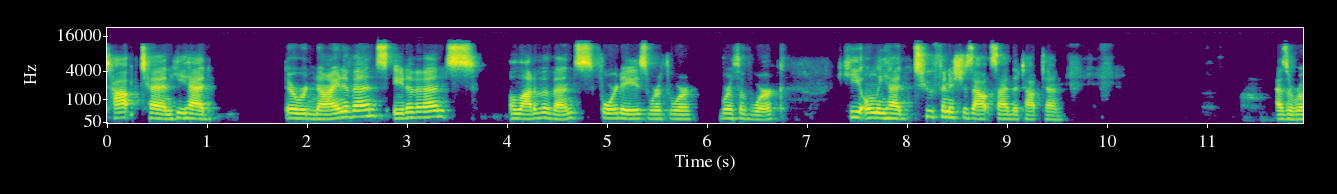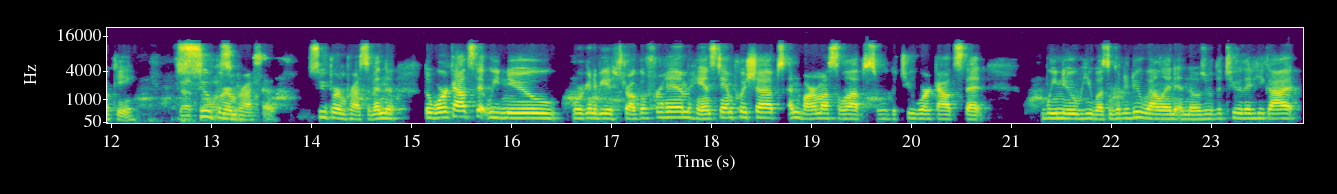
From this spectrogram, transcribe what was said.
top 10. He had, there were nine events, eight events, a lot of events, four days worth work, worth of work. He only had two finishes outside the top 10 as a rookie. That's Super awesome. impressive. Super impressive. And the, the workouts that we knew were going to be a struggle for him, handstand push-ups and bar muscle ups were the two workouts that we knew he wasn't going to do well in. And those were the two that he got,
